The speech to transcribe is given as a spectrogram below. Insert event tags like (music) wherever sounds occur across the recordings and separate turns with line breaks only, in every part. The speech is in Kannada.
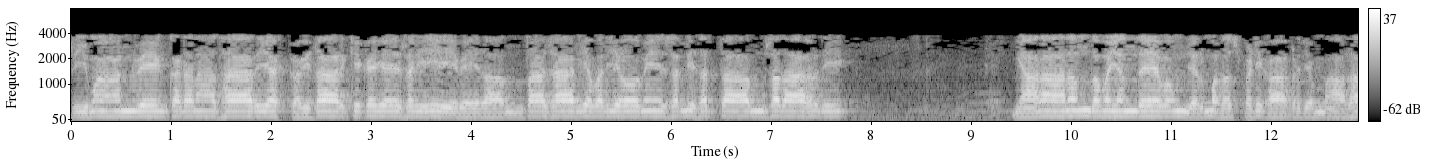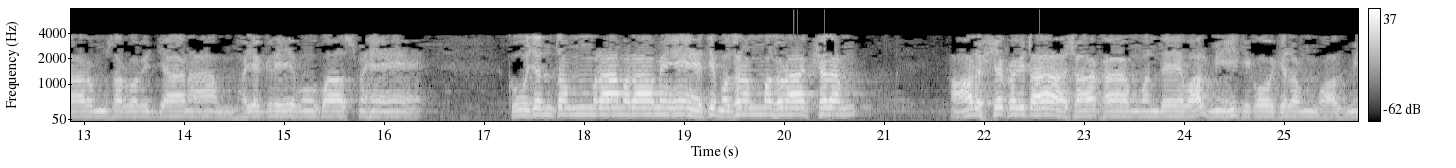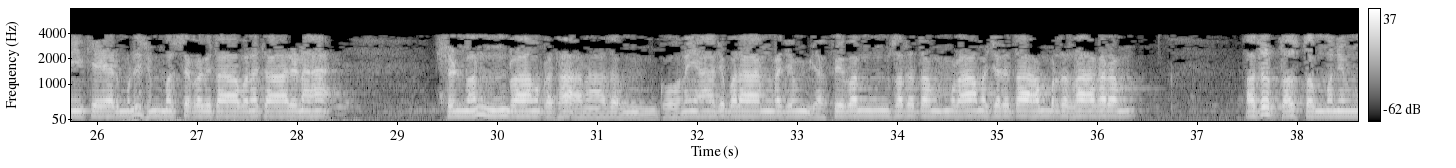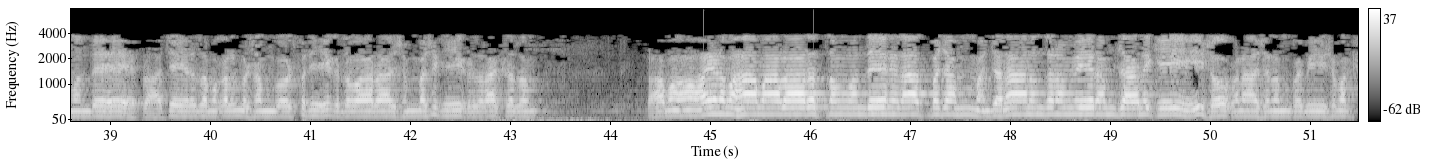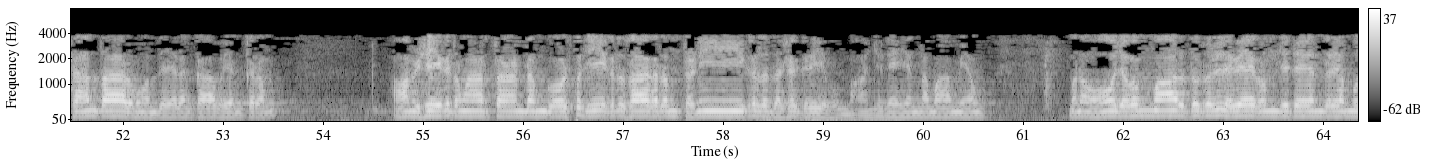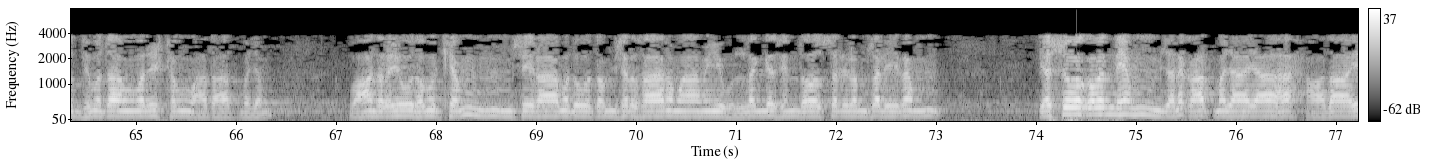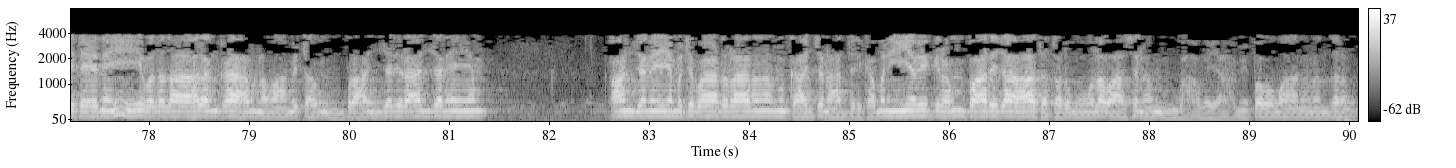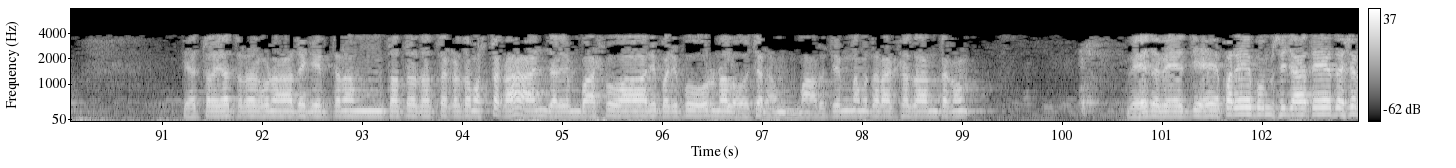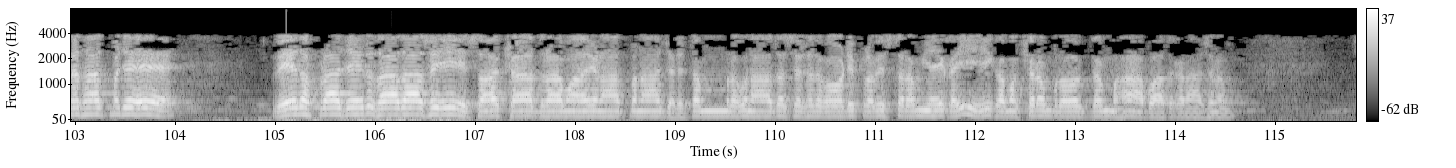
श्रीमान् वेङ्कटनाथार्यः कवितार्किककेसरी वेदान्ताचार्यवर्यो मे सन्निधत्ताम् सदा हृदि ज्ञानानन्दमयम् देवम् निर्मलस्फटिकाकृतिम् आधारम् सर्वविद्यानाम् हयग्रीवमुपास्महे कूजन्तम् राम रामेति मधुरम् मधुराक्षरम् आरुह्य कविता शाखाम् वन्दे वाल्मीकिकोकिलम् वाल्मीकेर्मुनिसिंहस्य कवितावनचारिणः शृण्वन् रामकथानादम् कोनयाति पराङ्गतिम् यः पिबन् सततम् रामचरितामृतसागरम् अतृप्तस्तम् मुनिम् वन्दे प्राचेरतमकल्मषम् गोष्पदीकृतवाराशिम् वशकीकृतराक्षसम् रामायणमहामालारत्नम् वन्दे निनात्मजम् अञ्जनानन्दनम् वीरम् जानकी शोकनाशनम् कवीशमक्षान्तारम् वन्दे लङ्काभयङ्करम् आमिषीकृतमार्ताण्डम् गोष्पदीकृतसागरम् तृणीकृतदशग्रीवम् आञ्जनेयम् नमाम्यहम् मनोजवम् मारुततुल्यवेगम् जितेन्द्रियम् बुद्धिमताम् वरिष्ठम् वातात्मजम् वानरयूधमुख्यम् श्रीरामदूतम् शिरसा नमामि उल्लङ्घ्य सिन्धोः सलिलम् सलीलम् यशोकवह्न्यम् जनकात्मजायाः आदाय तेनैव ददाह लङ्काहम् नमामि तम् प्राञ्जलिराञ्जनेयम् आञ्जनेयमतिपाटलाननम् काञ्चनाद्रिकमनीयविग्रहम् पारिजाततरुमूलवासिनम् भावयामि पवमाननन्दनम् यत्र यत्र रघुनाथकीर्तनम् तत्र तत्र कृतमस्तकाञ्जलिम् बाष्पवारि परिपूर्णलोचनम् मारुतिम् नमत राक्षसान्तकम् वेदवेद्ये परे पुंसि जाते दशरथात्मजे वेदः प्राचेतसादासीत् साक्षात् रामायणात्मना चरितम् रघुनाथस्य शतकोटिप्रविस्तरम् एकैकमक्षरम् प्रोक्तम् महापातकनाशनम्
